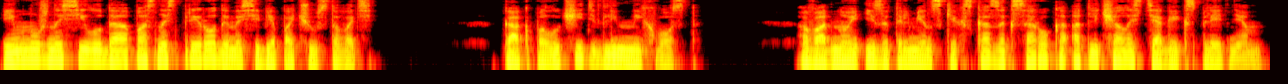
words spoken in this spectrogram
им нужно силу да опасность природы на себе почувствовать. Как получить длинный хвост? В одной из этельменских сказок сорока отличалась тягой к сплетням.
